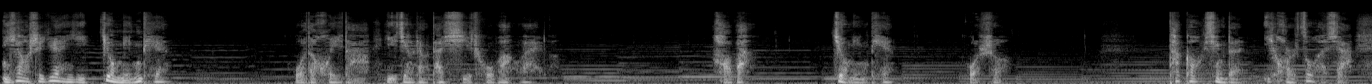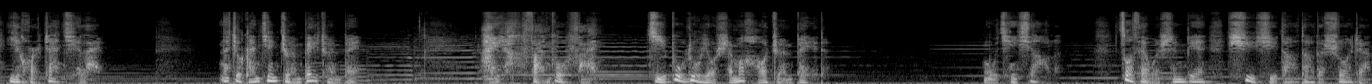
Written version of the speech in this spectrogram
你要是愿意，就明天。我的回答已经让他喜出望外了。好吧。就明天，我说。他高兴的一会儿坐下，一会儿站起来。那就赶紧准备准备。哎呀，烦不烦？几步路有什么好准备的？母亲笑了，坐在我身边，絮絮叨叨的说着：“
